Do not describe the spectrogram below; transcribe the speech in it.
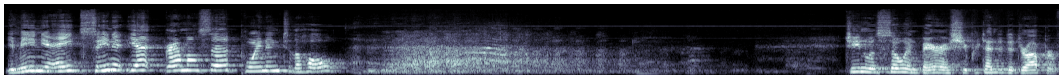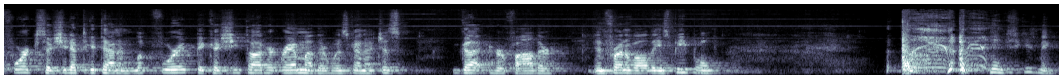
You mean you ain't seen it yet? Grandma said, pointing to the hole. Jean was so embarrassed she pretended to drop her fork so she'd have to get down and look for it because she thought her grandmother was going to just gut her father in front of all these people. Excuse me.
